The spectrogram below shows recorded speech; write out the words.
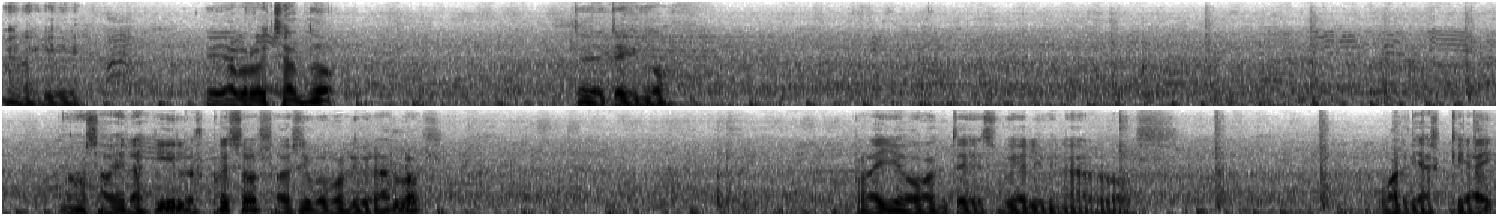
Ven aquí. Y aprovechando. Te detengo. Vamos a ver aquí los presos, a ver si podemos liberarlos. Para ello antes voy a eliminar los guardias que hay.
